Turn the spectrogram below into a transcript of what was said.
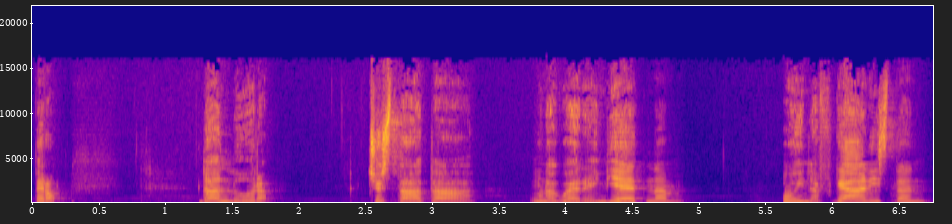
Però da allora c'è stata una guerra in Vietnam o in Afghanistan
